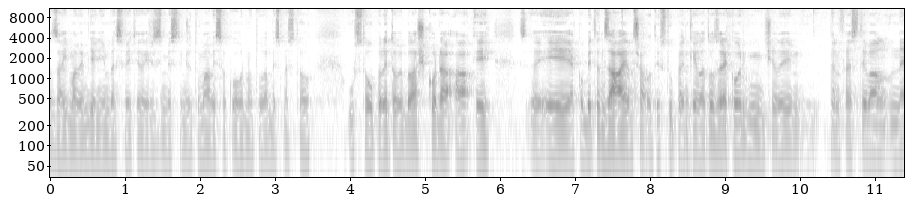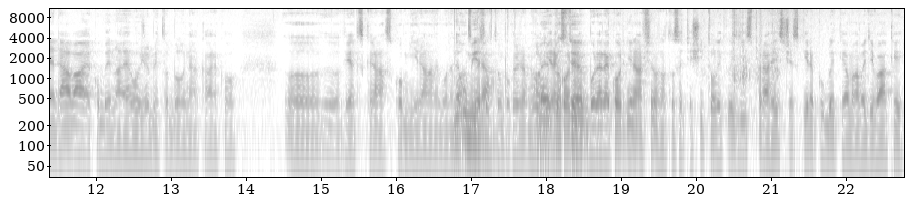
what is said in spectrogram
zajímavým děním ve světě, takže si myslím, že to má vysokou hodnotu, aby jsme z toho ustoupili, to by byla škoda a i i jakoby ten zájem třeba o ty vstupenky je letos rekordní, čili ten festival nedává jakoby najevo, že by to bylo nějaká jako uh, věc, která skomírá nebo nemá Neumírá. v tom pokračovat. Bude, rekordní, prostě... bude rekordní návštěva, na to se těší tolik lidí z Prahy, z České republiky a máme diváky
